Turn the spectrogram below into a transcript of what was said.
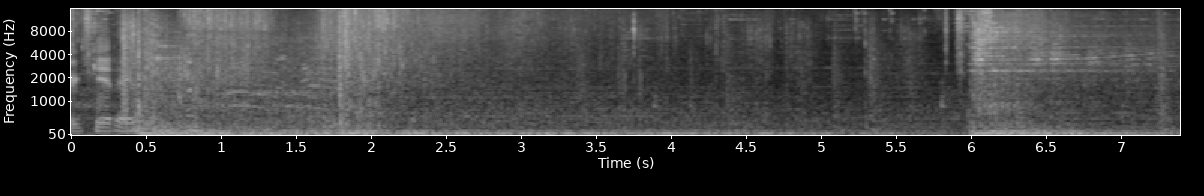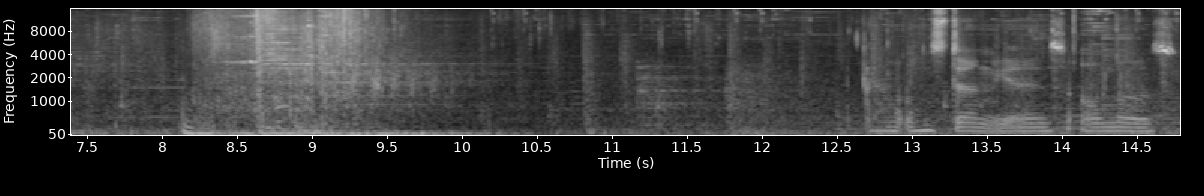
You're kidding. Almost done, guys. Almost.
